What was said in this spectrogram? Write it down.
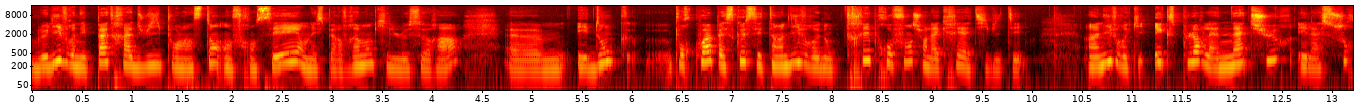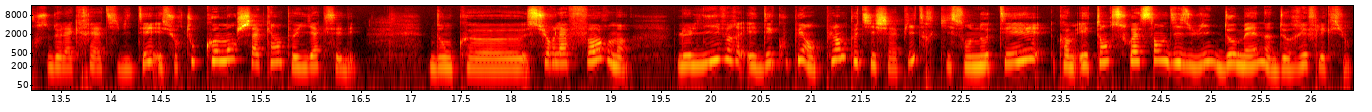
Le livre n'est pas traduit pour l'instant en français, on espère vraiment qu'il le sera. Euh, et donc, pourquoi? Parce que c'est un livre donc très profond sur la créativité un livre qui explore la nature et la source de la créativité et surtout comment chacun peut y accéder. Donc euh, sur la forme, le livre est découpé en plein de petits chapitres qui sont notés comme étant 78 domaines de réflexion.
